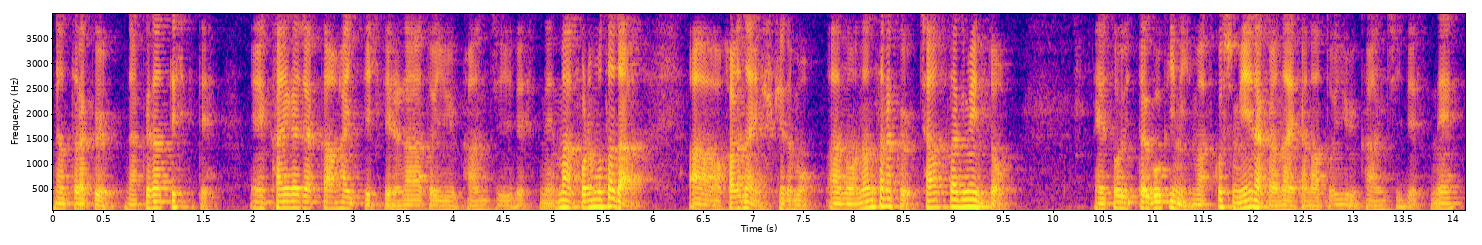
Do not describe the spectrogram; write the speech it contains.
なんとなくなくなってきてて、え買いが若干入ってきてるなという感じですね。まあ、これもただ、あわからないですけども、あの、なんとなくチャートだけ見ると、えそういった動きに、まあ、少し見えなくはないかなという感じですね。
